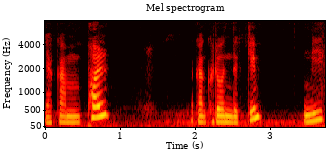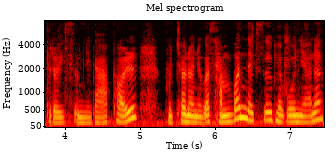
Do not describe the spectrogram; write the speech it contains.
약간 펄, 약간 그런 느낌이 들어 있습니다. 펄 9,000원이고 3번 넥스 베고니아는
